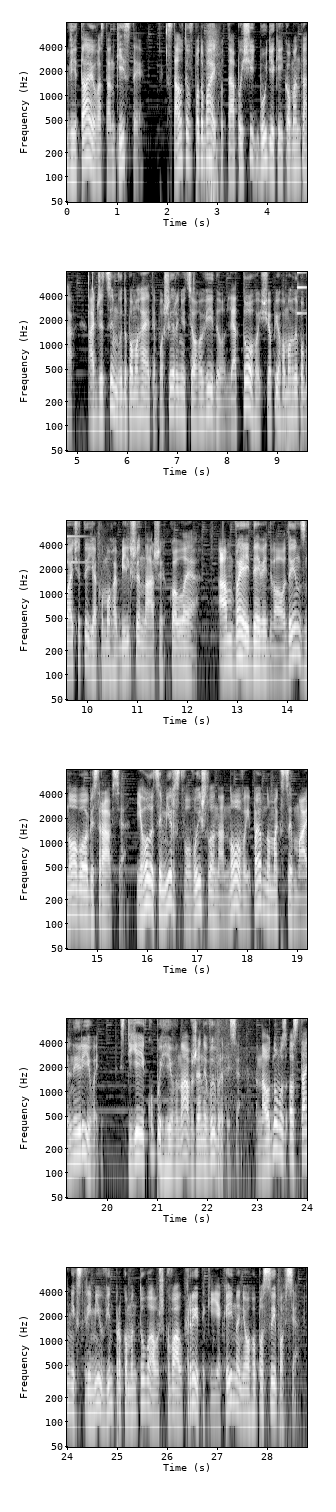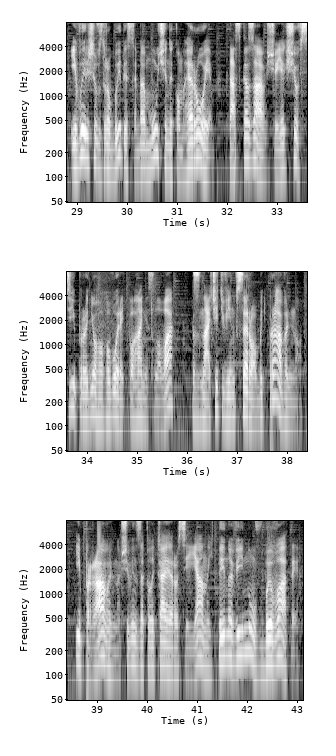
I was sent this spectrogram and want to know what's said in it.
Вітаю вас, танкісти! Ставте вподобайку та пишіть будь-який коментар, адже цим ви допомагаєте поширенню цього відео для того, щоб його могли побачити якомога більше наших колег. Amway 921 знову обісрався. Його лицемірство вийшло на новий, певно, максимальний рівень. З тієї купи гівна вже не вибратися. На одному з останніх стрімів він прокоментував шквал критики, який на нього посипався, і вирішив зробити себе мучеником героєм, та сказав, що якщо всі про нього говорять погані слова, значить він все робить правильно. І правильно, що він закликає росіян йти на війну, вбивати.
